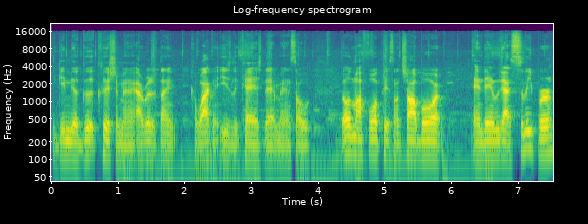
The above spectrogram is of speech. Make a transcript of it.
He gave me a good cushion, man. I really think Kawhi can easily cash that, man. So those are my four picks on chalkboard. And then we got sleeper.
